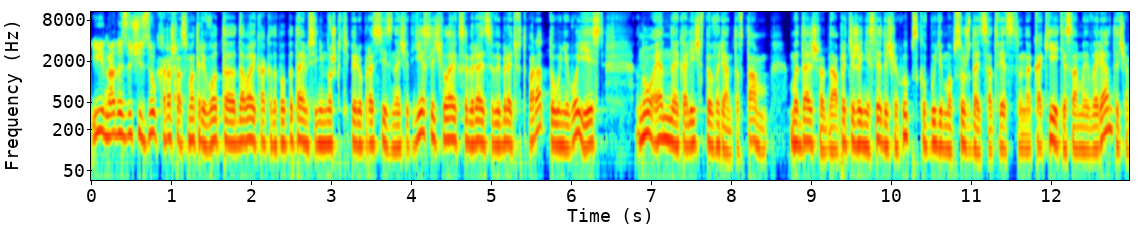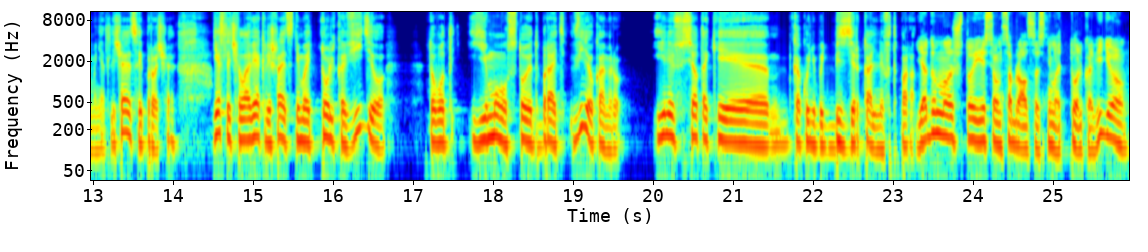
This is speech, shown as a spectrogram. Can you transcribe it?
и надо изучить звук. Хорошо, смотри, вот э, давай как это попытаемся немножко теперь упростить. Значит, если человек собирается выбирать фотоаппарат, то у него есть, ну, энное количество вариантов. Там мы дальше на протяжении следующих выпусков будем обсуждать, соответственно, какие эти самые варианты, чем они отличаются и прочее. Если человек решает снимать только видео, то вот ему стоит брать видеокамеру или все-таки какой-нибудь беззеркальный фотоаппарат? Я думаю, что если он собрался снимать только видео,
